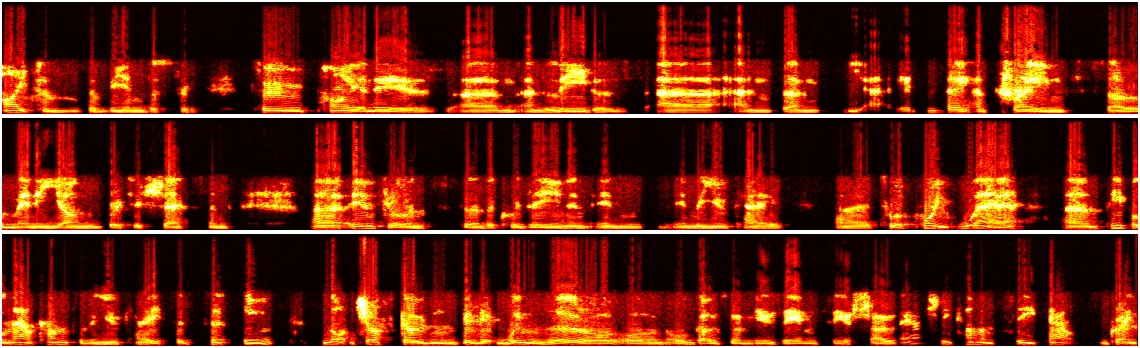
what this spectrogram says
titans of the industry, two pioneers um, and leaders, uh, and um, yeah, it, they have trained so many young British chefs and uh, influenced uh, the cuisine in, in, in the UK uh, to a point where um, people now come to the UK to, to eat not just go and visit Windsor or, or, or, go to a museum and see a show. They actually come and seek out great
